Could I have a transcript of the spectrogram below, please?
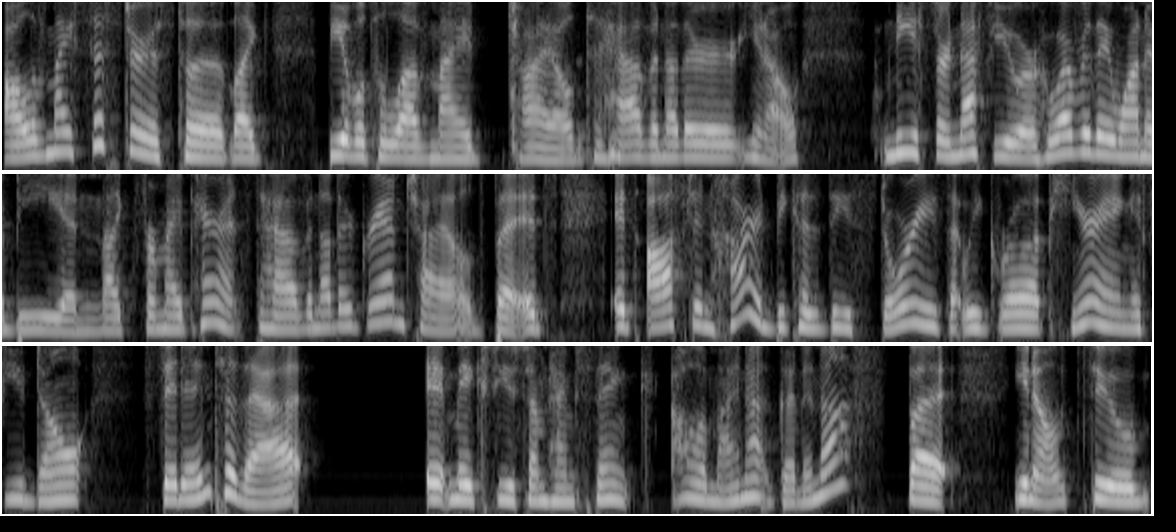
all of my sisters to like be able to love my child, to have another, you know, niece or nephew or whoever they want to be and like for my parents to have another grandchild. But it's it's often hard because these stories that we grow up hearing if you don't fit into that it makes you sometimes think oh am i not good enough? But you know to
